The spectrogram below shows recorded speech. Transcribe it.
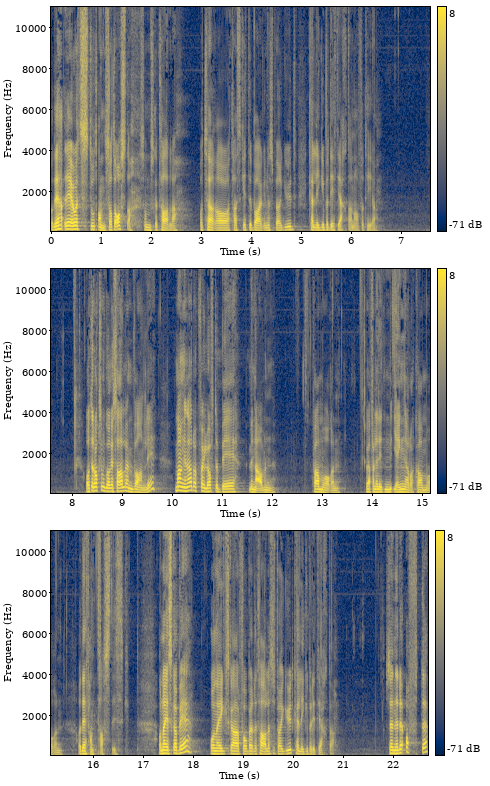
Og det, det, er jo et stort ansvar til oss da, som skal tale, og tørre å ta skritt tilbake og spørre Gud hva ligger på ditt hjerte nå for tida. Og til dere som går i Salem vanlig, mange av dere får jeg lov til å be med navn hver morgen. I hvert fall en liten gjeng av dere om morgenen. Og det er fantastisk. Og når jeg skal be, Og når jeg skal forberede tale, så spør jeg Gud hva ligger på ditt hjerte. Så hender det ofte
